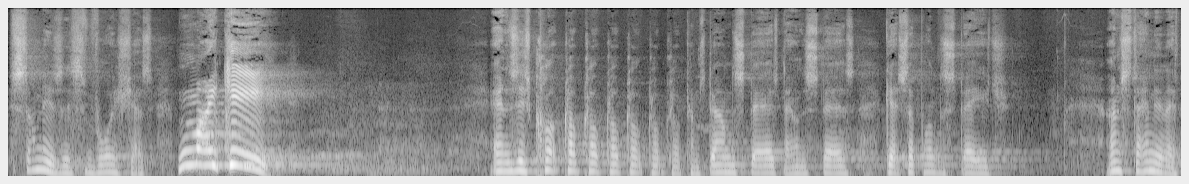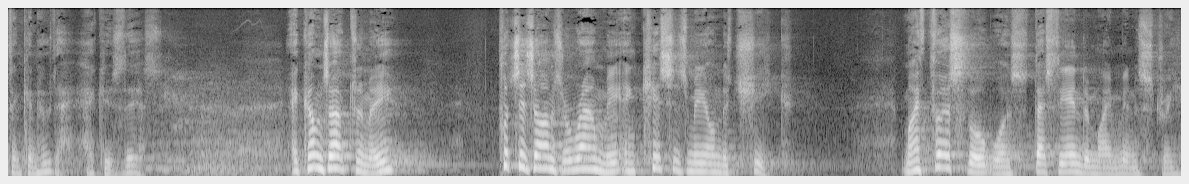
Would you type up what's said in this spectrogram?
suddenly this voice shouts, Mikey! And as this clock, clock, clock, clock, clock, clock, clock comes down the stairs, down the stairs, gets up on the stage. I'm standing there thinking, who the heck is this? and comes up to me puts his arms around me and kisses me on the cheek. My first thought was, that's the end of my ministry.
